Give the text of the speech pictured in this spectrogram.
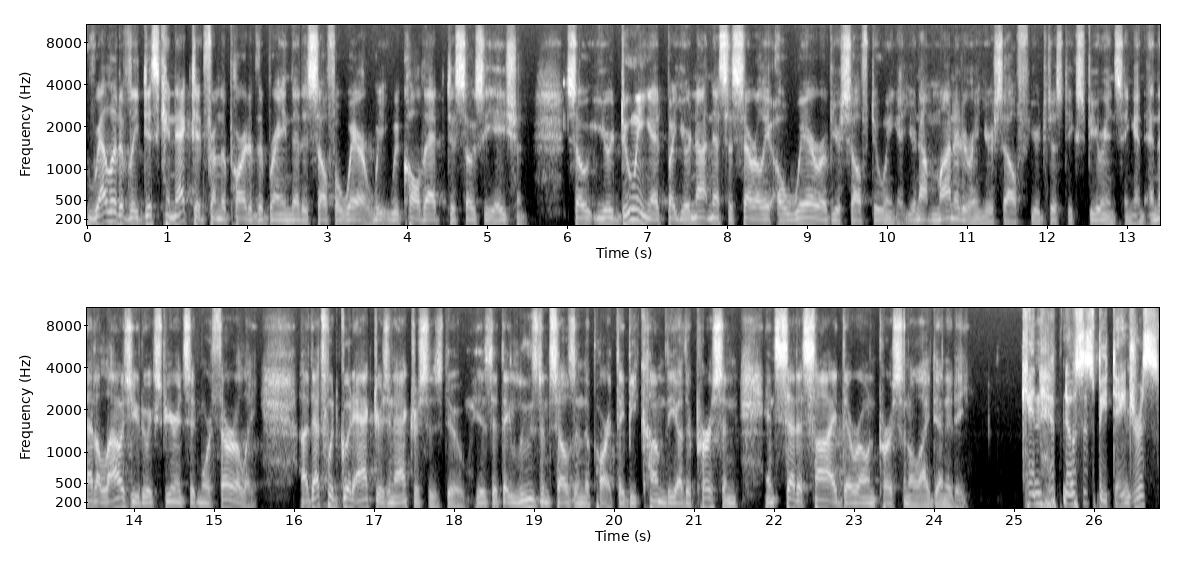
relatively disconnected from the part of the brain that is self aware. We, we call that dissociation. So you're doing it, but you're not necessarily aware of yourself doing it. You're not monitoring yourself, you're just experiencing it. And that allows you to experience it more thoroughly. Uh, that's what good actors and actresses do, is that they lose themselves in the part. They become the other person and set aside their own personal identity. Can hypnosis be dangerous?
